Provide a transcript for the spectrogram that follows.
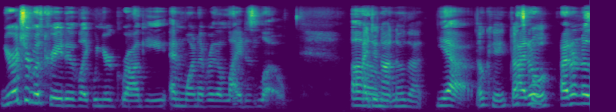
you're at your most creative like when you're groggy and whenever the light is low. Um, I did not know that. Yeah, Okay, that's I don't. cool. I don't know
